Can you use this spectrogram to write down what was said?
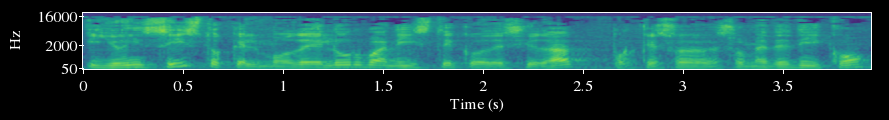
y yo insisto que el modelo urbanístico de ciudad, porque eso, a eso me dedico,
